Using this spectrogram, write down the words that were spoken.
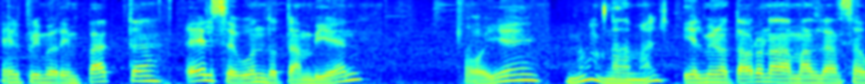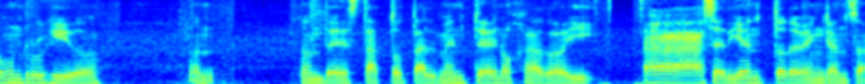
El primero impacta, el segundo también. Oye, No, nada mal. y el Minotauro nada más lanza un rugido don- donde está totalmente enojado y ah, sediento de venganza.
